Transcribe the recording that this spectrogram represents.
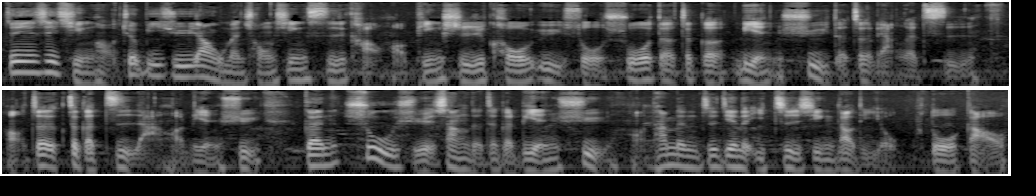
这件事情哈，就必须让我们重新思考哈，平时口语所说的这个连续的这两个词，哦，这这个字啊，哈，连续跟数学上的这个连续，哦，它们之间的一致性到底有多高？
